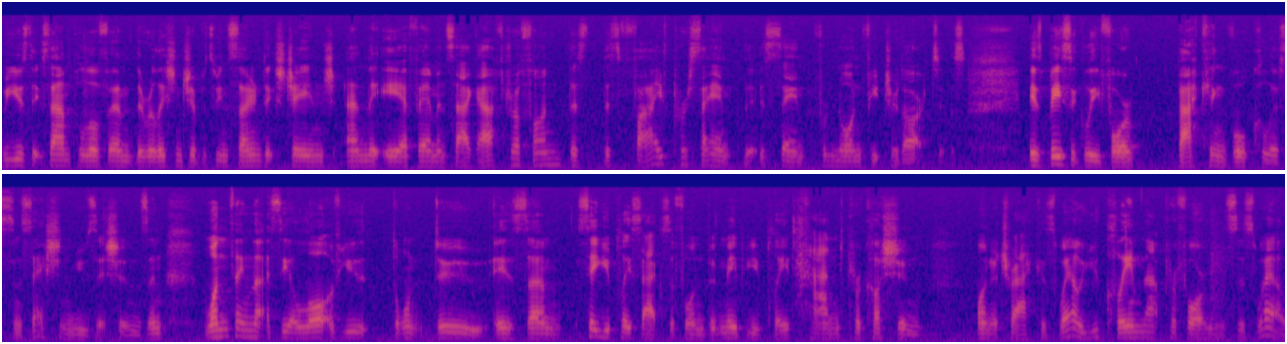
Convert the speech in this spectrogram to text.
we use the example of um, the relationship between Sound Exchange and the AFM and SAG-AFTRA fund, this this five percent that is sent for non-featured artists is basically for backing vocalists and session musicians. And one thing that I see a lot of you don't do is um, say you play saxophone, but maybe you played hand percussion on a track as well. You claim that performance as well.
